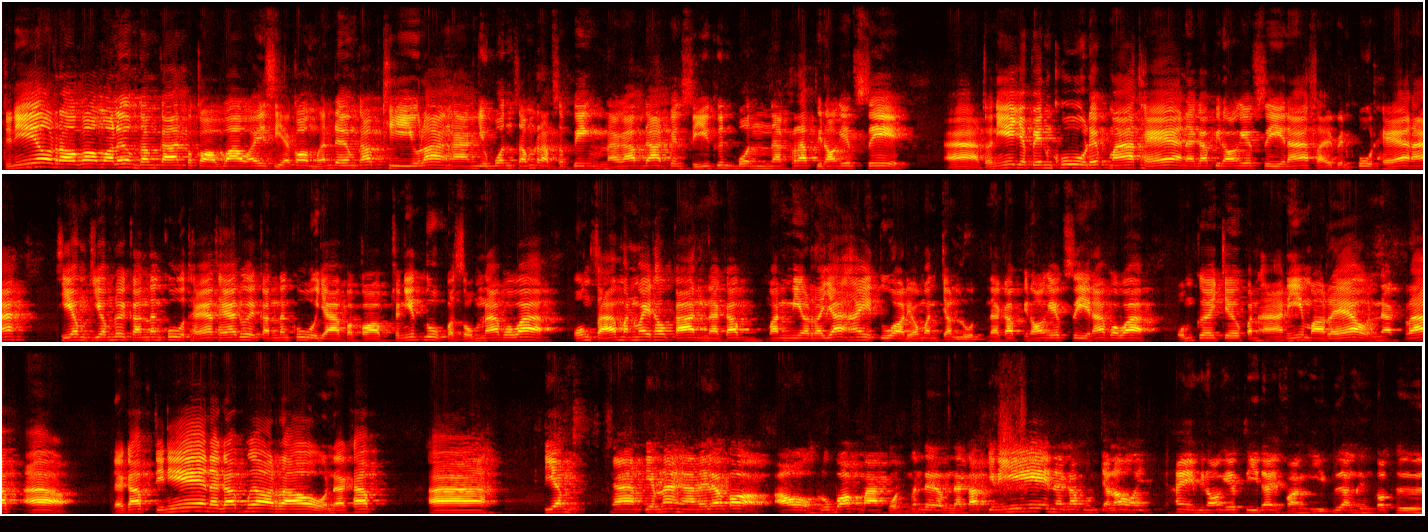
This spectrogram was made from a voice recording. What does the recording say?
ทีนี้เราก็มาเริ่มทำการประกอบวาล์วไอเสียก็เหมือนเดิมครับ ทีอยู่ล่างห่างอยู่บนสำหรับสปริงนะครับ ด้านเป็นสีขึ้นบนนะครับพี่น้อง FC อ่าตัวนี้จะเป็นคู่เล็บม้าแท้นะครับพี่น้อง FC นะ ใส่เป็นคู่แท้นะ เทียมเทียมด้วยกันทั้งคู่แท้แท้ด้วยกันทั้งคู่อย่าประกอบชนิดลูกผสมนะ เพราะว่าองศามันไม่เท่ากันนะครับ มันมีระยะให้ตัวเดี๋ยวมันจะหลุดนะครับพี่น้อง FC นะ เพราะว่าผมเคยเจอปัญหานี้มาแล้วนะครับอ้าวนะครับทีนี้นะครับเมื่อเรานะครับอ่าเตรียมงานเตรียมหน้างานได้แล้วก็เอาลูกบล็อกมากดเหมือนเดิมนะครับ ทีนี้นะครับผมจะเล่าให้พี่น้อง FC ได้ฟังอีกเรื่องหนึ่งก็คือ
